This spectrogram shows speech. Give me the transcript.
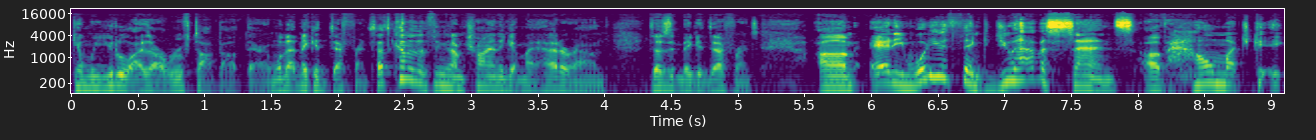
can we utilize our rooftop out there, and will that make a difference? That's kind of the thing that I'm trying to get my head around. Does it make a difference? Um, Eddie, what do you think? Do you have a sense of how much? You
